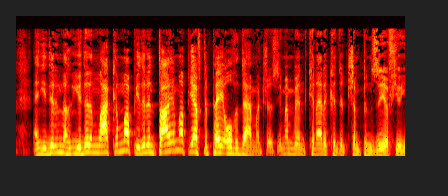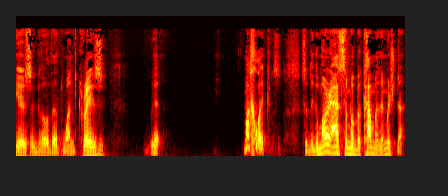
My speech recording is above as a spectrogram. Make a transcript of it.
and you didn't you didn't lock him up. You didn't tie him up. You have to pay all the damages. You remember in Connecticut the chimpanzee a few years ago that went crazy. Yeah. Machlekes. So the Gemara asked him about the Mishnah.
